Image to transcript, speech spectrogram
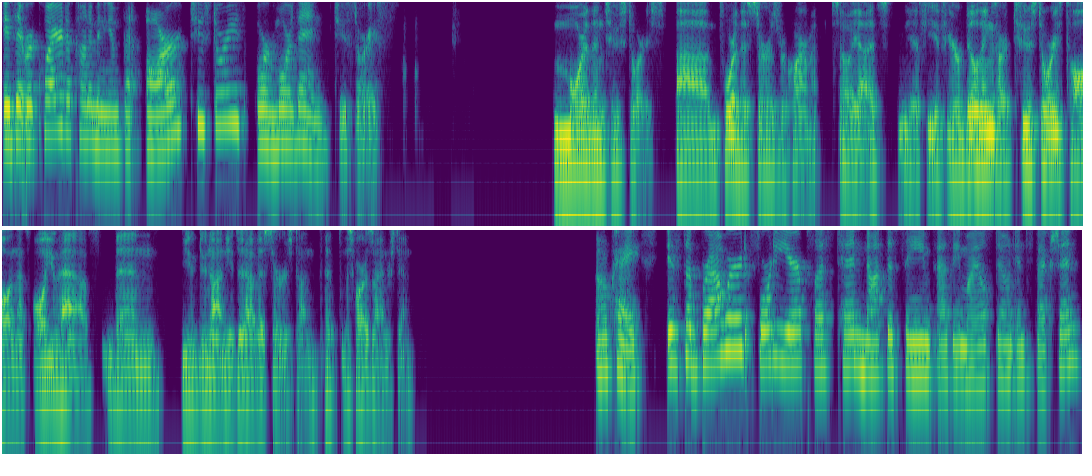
Is it required of condominiums that are two stories or more than two stories? More than two stories um, for the SIRS requirement. So yeah, it's if if your buildings are two stories tall and that's all you have, then you do not need to have a SIRS done, as far as I understand. Okay. Is the Broward 40 year plus 10 not the same as a milestone inspection?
